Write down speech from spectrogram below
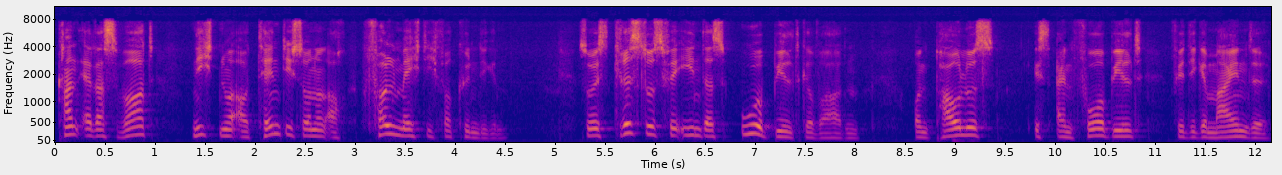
kann er das Wort nicht nur authentisch, sondern auch vollmächtig verkündigen. So ist Christus für ihn das Urbild geworden. Und Paulus ist ein Vorbild für die Gemeinde.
